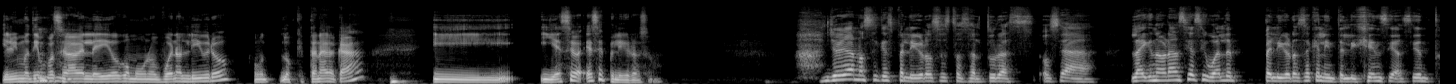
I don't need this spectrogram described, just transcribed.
y al mismo tiempo se va a haber leído como unos buenos libros, como los que están acá, y, ese, ese es peligroso. Yo ya no sé qué es peligroso a estas alturas. O sea, la ignorancia es igual de peligrosa que la inteligencia, siento.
